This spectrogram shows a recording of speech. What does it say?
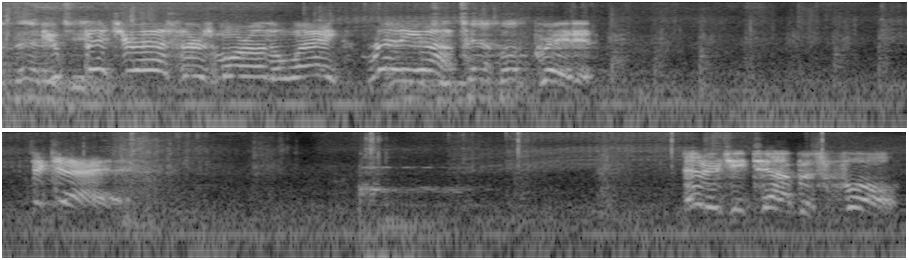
Up You bet your ass there's more on the way. Ready up. Energy tap upgraded. Okay. Energy tap is full.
